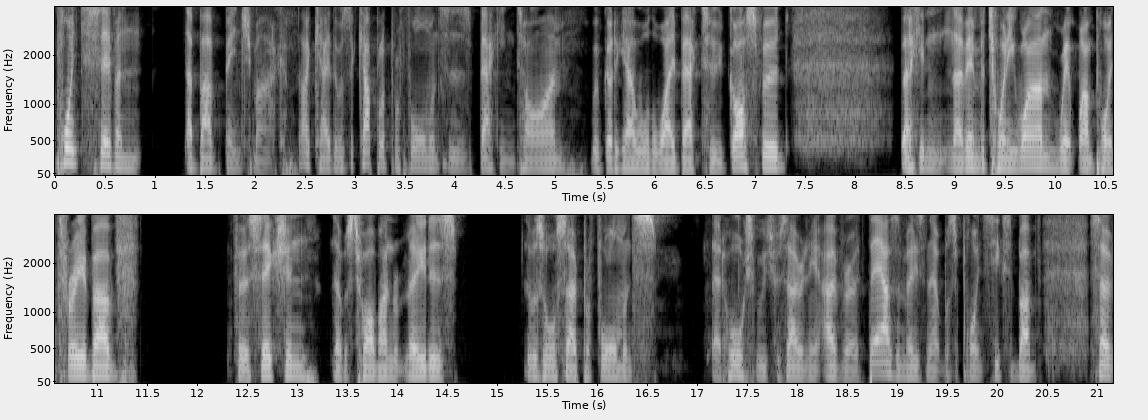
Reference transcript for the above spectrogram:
0.7 above benchmark. Okay, there was a couple of performances back in time. We've got to go all the way back to Gosford. Back in November 21, went 1.3 above first section. That was 1,200 metres. There was also performance at Hawkesbury, which was over, over 1,000 metres, and that was 0.6 above. So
